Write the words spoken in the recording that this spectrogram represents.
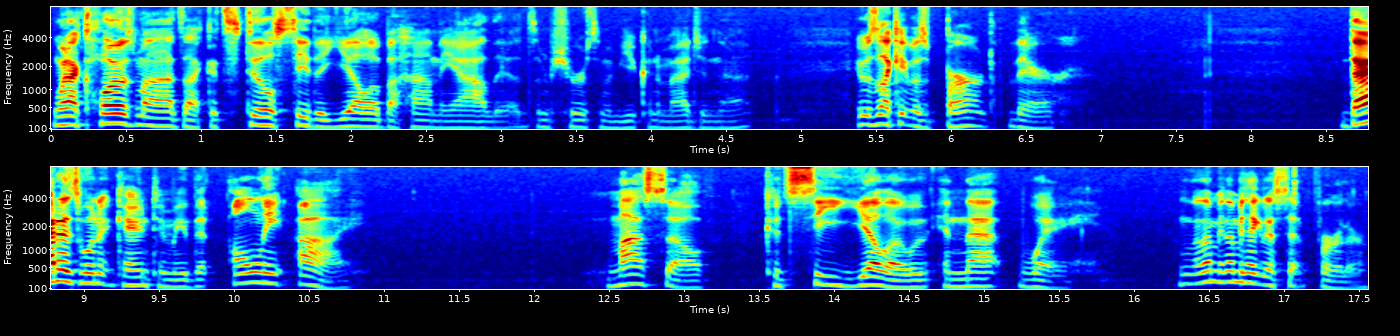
When I closed my eyes, I could still see the yellow behind the eyelids. I'm sure some of you can imagine that. It was like it was burnt there. That is when it came to me that only I, myself, could see yellow in that way. Let me let me take it a step further.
